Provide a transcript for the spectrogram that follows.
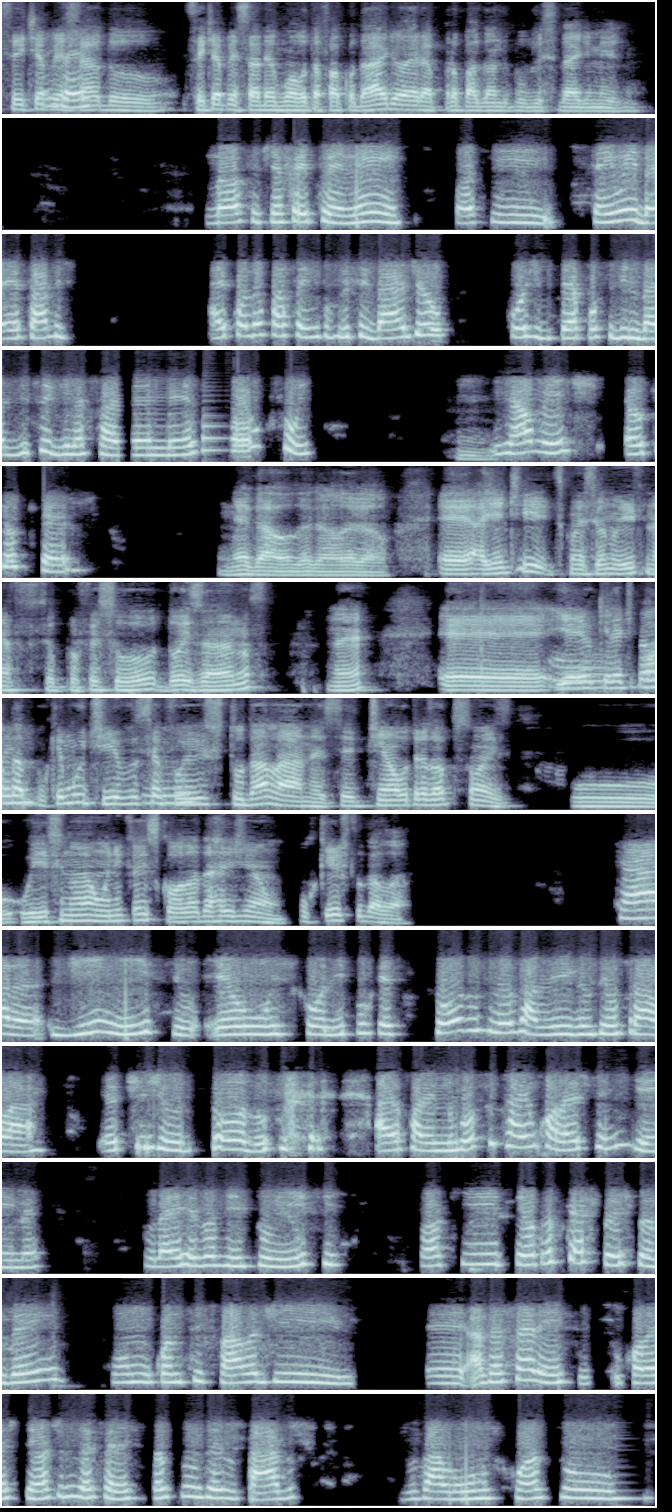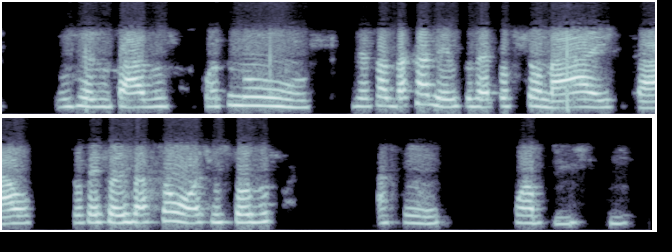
Você tinha é. pensado, você tinha pensado em alguma outra faculdade ou era propaganda e publicidade mesmo? Nossa, eu tinha feito o Enem, só que sem uma ideia, sabe? Aí quando eu passei em publicidade, eu cogitei a possibilidade de seguir nessa área mesmo, eu fui. Hum. E realmente é o que eu quero. Legal, legal, legal. É, a gente se conheceu no IF, né? Seu professor, dois anos, né? É, e aí eu queria te perguntar, por que motivo você foi estudar lá, né? Você tinha outras opções. O, o IF não é a única escola da região. Por que estudar lá? Cara, de início eu escolhi porque todos os meus amigos iam para lá. Eu te juro, todos. Aí eu falei, não vou ficar em um colégio sem ninguém, né? Por aí resolvi ir pro IF. Só que tem outras questões também, como quando se fala de é, as referências. O colégio tem ótimas referências, tanto nos resultados dos alunos, quanto nos resultados, quanto nos resultados acadêmicos, né, profissionais e tal. Os professores lá são ótimos, todos, assim, com a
